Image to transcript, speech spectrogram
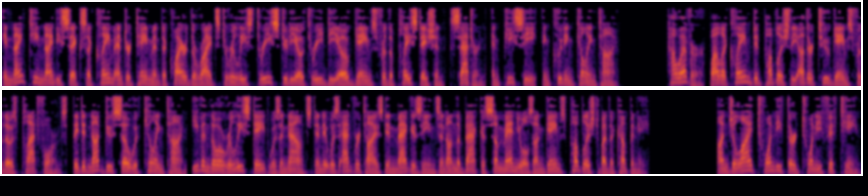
In 1996 Acclaim Entertainment acquired the rights to release three Studio 3DO games for the PlayStation, Saturn, and PC, including Killing Time. However, while Acclaim did publish the other two games for those platforms, they did not do so with Killing Time, even though a release date was announced and it was advertised in magazines and on the back of some manuals on games published by the company. On July 23, 2015,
